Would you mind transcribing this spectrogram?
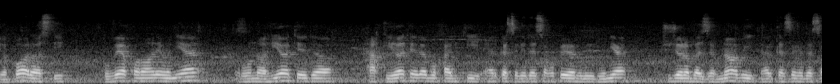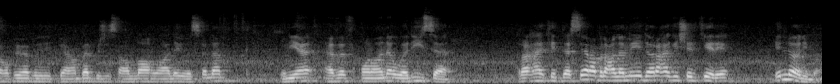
یا پا راستی. و قرآن ونیا روناهیات دا حقیات هذا بو خلقی هر کسی که دست خوبه بگید ونیا چجورا بزر نابید؟ هر کسی که دست خوبه بگید پیغمبر بجی صلی الله علیه وسلم ونیا افف قرآن وريسة راح هكي دستي رب العالمين ده راح هكي شركيري إلا لما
